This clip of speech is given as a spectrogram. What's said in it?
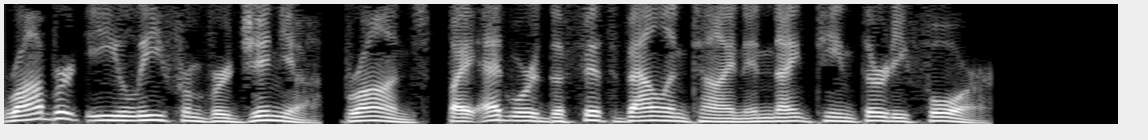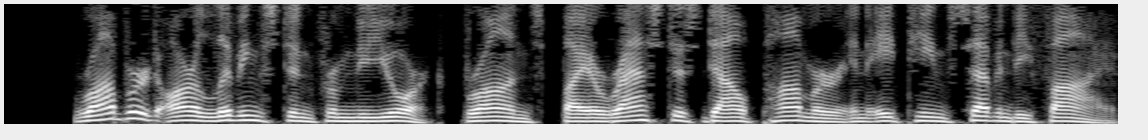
Robert E. Lee from Virginia, Bronze, by Edward V. Valentine in 1934. Robert R. Livingston from New York, Bronze, by Erastus Dow Palmer in 1875.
